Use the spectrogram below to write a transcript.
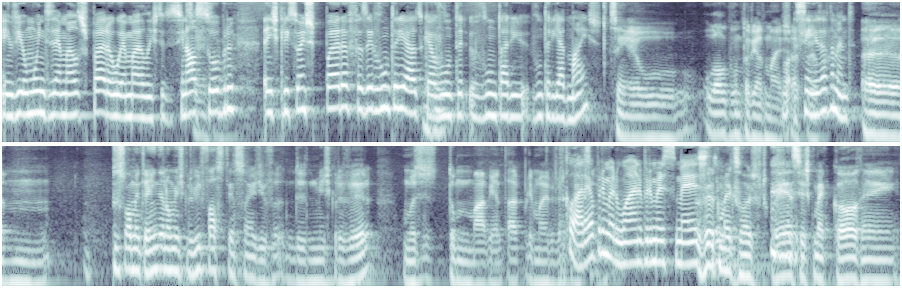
enviam muitos e-mails para o e-mail institucional Sim, sobre inscrições para fazer voluntariado, que é o voluntari- voluntário, voluntariado mais? Sim, é o, o Algo Voluntariado Mais. Sim, exatamente. Ahm, pessoalmente ainda não me inscrevi, faço tensões de, de me inscrever, mas estou-me a ambientar primeiro. Ver Claro, como é o primeiro ano, o primeiro semestre. Ver como é que são as frequências, como é que correm.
